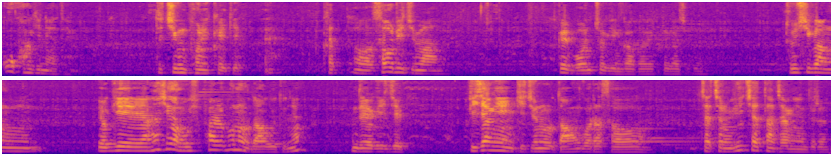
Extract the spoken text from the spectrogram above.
꼭 확인해야 돼요. 근데 지금 보니까 이게 가- 어, 서울이지만 꽤 먼 쪽인가 봐요. 그래가지고 2시간 여기에 1시간 58분으로 나오거든요. 근데 여기 이제 비장애인 기준으로 나온 거라서 저처럼 휠체어 탄 장애인들은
